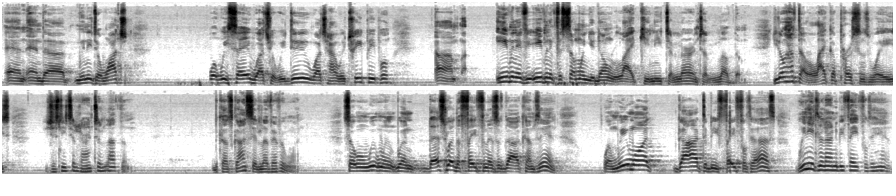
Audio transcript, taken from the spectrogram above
And, and uh, we need to watch what we say, watch what we do, watch how we treat people. Um, even if you, even if it's someone you don't like, you need to learn to love them. You don't have to like a person's ways. You just need to learn to love them. Because God said, love everyone. So when we, when, when that's where the faithfulness of God comes in. When we want God to be faithful to us, we need to learn to be faithful to Him.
